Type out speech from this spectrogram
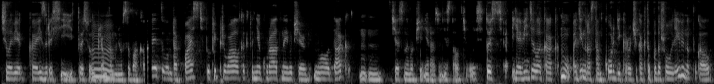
человека из России. То есть он mm-hmm. прям там у него собака лает, и он так пасть типа прикрывал как-то неаккуратно и вообще. Но так, м-м, честно, вообще ни разу не сталкивалась. То есть я видела, как, ну, один раз там Корди, короче, как-то подошел Леви, напугал,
